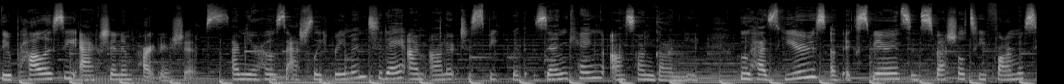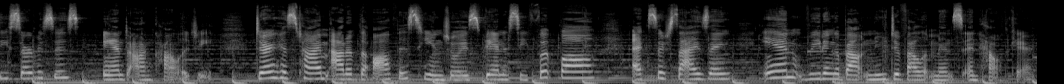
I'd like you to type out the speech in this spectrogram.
through policy, action, and partnerships. I'm your host, Ashley Freeman. Today, I'm honored to speak with Zenkeng Asanganyi, who has years of experience in specialty pharmacy services and oncology. During his time out of the office, he enjoys fantasy football, exercising, and reading about new developments in healthcare.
